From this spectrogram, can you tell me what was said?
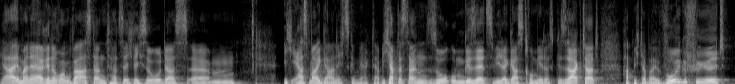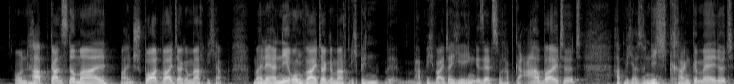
Ja, in meiner Erinnerung war es dann tatsächlich so, dass ähm, ich erstmal gar nichts gemerkt habe. Ich habe das dann so umgesetzt, wie der Gastro mir das gesagt hat, habe mich dabei wohlgefühlt und habe ganz normal meinen Sport weitergemacht. Ich habe meine Ernährung weitergemacht. Ich bin, äh, habe mich weiter hier hingesetzt und habe gearbeitet, habe mich also nicht krank gemeldet.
